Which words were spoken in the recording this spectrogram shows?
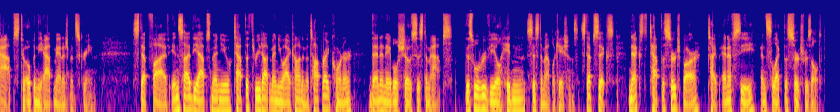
Apps to open the app management screen. Step 5. Inside the Apps menu, tap the three dot menu icon in the top right corner, then enable Show System Apps. This will reveal hidden system applications. Step 6. Next, tap the search bar, type NFC, and select the search result.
